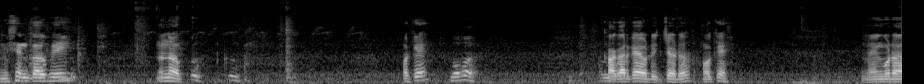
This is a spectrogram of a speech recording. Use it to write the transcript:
Machine coffee. ఓకే. కాకరకాయ ఒకటి ఇచ్చాడు. ఓకే. మేము కూడా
